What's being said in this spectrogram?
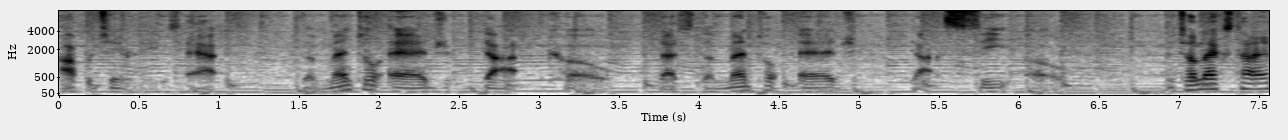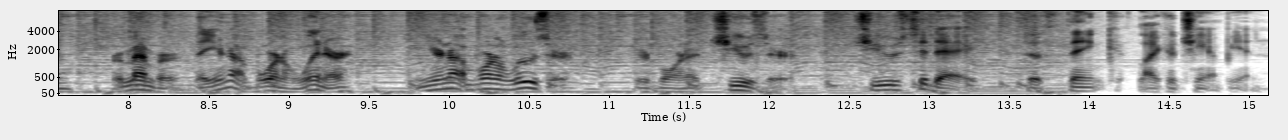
opportunities at thementaledge.co. That's thementaledge.co. Until next time, remember that you're not born a winner and you're not born a loser. You're born a chooser. Choose today to think like a champion.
